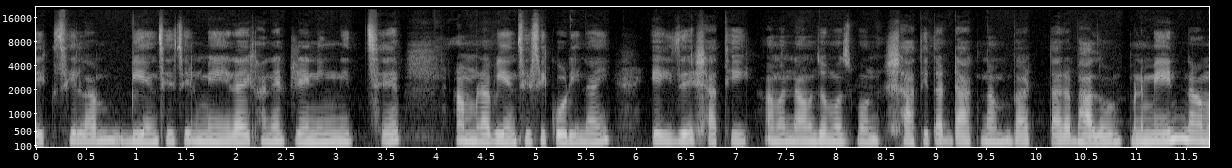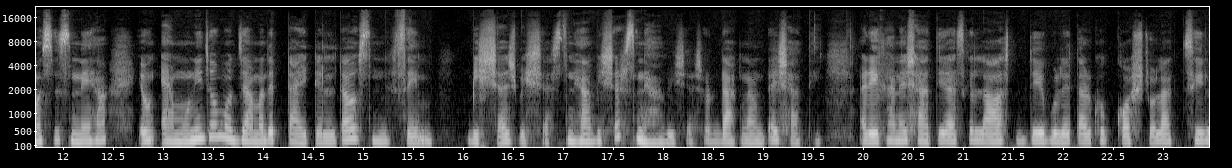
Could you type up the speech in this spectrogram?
দেখছিলাম বিএনসিসির মেয়েরা এখানে ট্রেনিং নিচ্ছে। আমরা বিএনসিসি করি নাই। এই যে সাথী, আমার নাম যমজ বোন। সাথী তার ডাক নাম বাট তারা ভালো মানে মেইন নাম আছে স্নেহা এবং এমনই যমজ যে আমাদের টাইটেলটাও সেম বিশ্বাস বিশ্বাস, স্নেহা বিশ্বাস স্নেহা, বিশ্বাস। ওর ডাক নামটাই সাথী। আর এখানে সাথী আজকে লাস্ট ডে বলে তার খুব কষ্ট লাগছিল।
